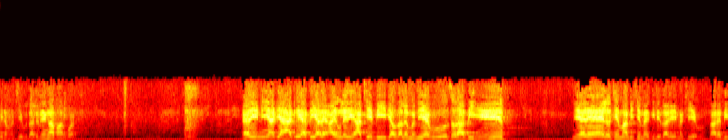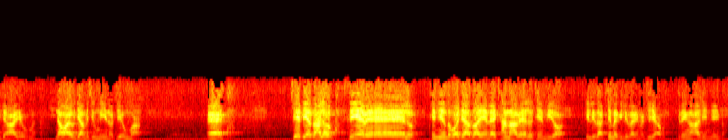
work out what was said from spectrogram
ပြီးတော့မဖြစ်ဘူးဒါတရင်ကဘာခေါ်တယ် အဲဒီမြင်ရကြအတွေ့ရသိရတဲ့အာယုံလေးတွေဟာဖြစ်ပြီးကြောက်သားလို့မမြဲဘူးဆိုတာသိရင်မြဲတယ်လို့ထင်မှပြီးရှင်းမဲ့ကိလေသာတွေမဖြစ်ဘူးဒါလည်းဒီတအာယုံပဲနောက်အာယုံကြမရှိမိရင်တော့ဖြစ်ဦးမှာအဲဖြစ်ပြသားလို့ဆင်းရဲပဲလို့ထင်မြင်သဘောကျသွားရင်လည်းချမ်းသာပဲလို့ထင်ပြီးတော့ကိလေသာဖြစ်မဲ့ကိလေသာတွေမဖြစ်ရဘူးဒီရင်ကအားဖြင့်ငြိမ်းတော့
